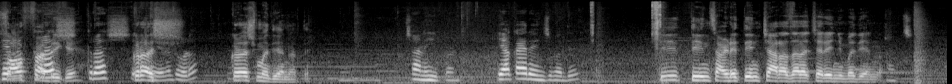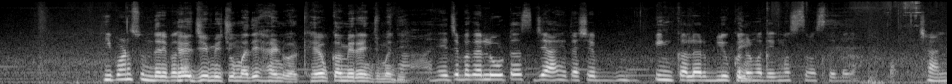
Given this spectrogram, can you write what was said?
soft fabric आहे. क्रश क्रश थोडं? क्रशमध्ये येणार ते. छान आहे ही पण. या काय रेंजमध्ये? ती तीन साडेतीन चार हजाराच्या रेंजमध्ये येणार. अच्छा. ही पण सुंदर आहे बघा. हे जिमिचू मध्ये हँडवर्क हे कमी रेंजमध्ये. हा, जे बघा लोटस जे आहेत असे पिंक कलर ब्ल्यू कलरमध्ये मस्त मस्त आहे बघा. छान.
